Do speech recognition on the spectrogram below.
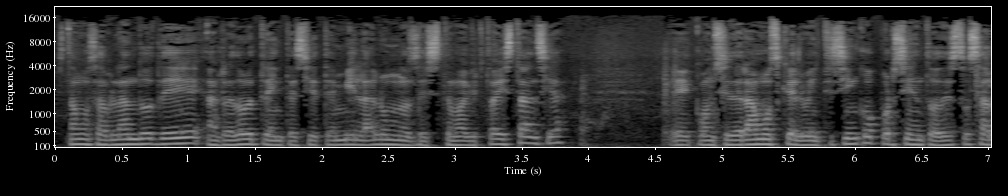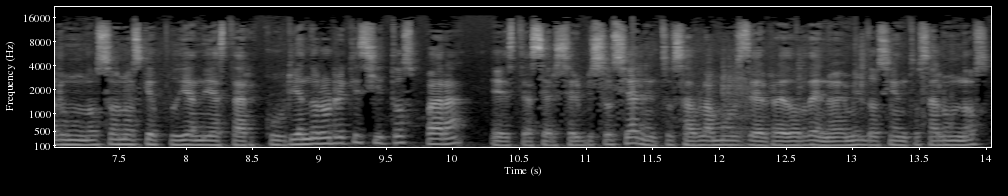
Estamos hablando de alrededor de 37 mil alumnos del sistema abierto a distancia. Eh, consideramos que el 25% de estos alumnos son los que pudieran ya estar cubriendo los requisitos para este, hacer servicio social. Entonces hablamos de alrededor de 9.200 alumnos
